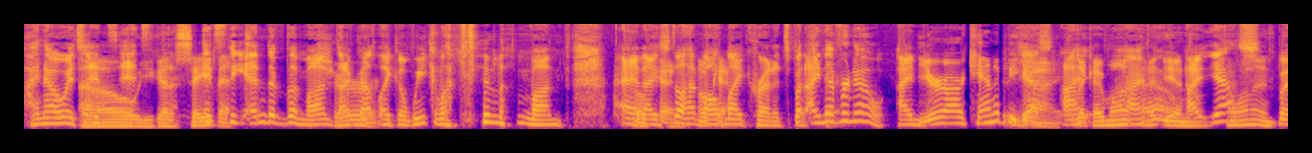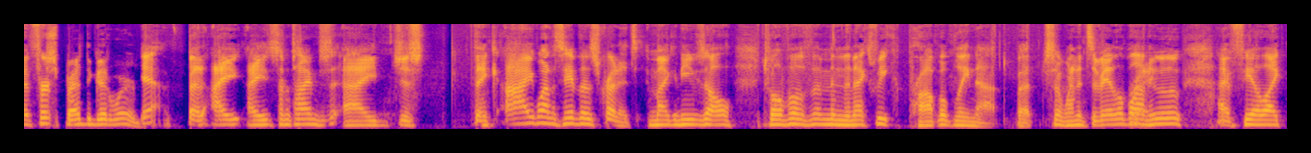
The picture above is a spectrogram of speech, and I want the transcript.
I know it's Oh, it's, it's you gotta save It's it. the end of the month. I've got like a week left in the month, and I still have all my credits. But I never know. I you're our Kanopy Yes, guy. I- like I want, I know. you know, I- yes, want to but for- spread the good word. Yeah, but I, I sometimes I just think I want to save those credits. Am I going to use all twelve of them in the next week? Probably not. But so when it's available on Hulu, I feel like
